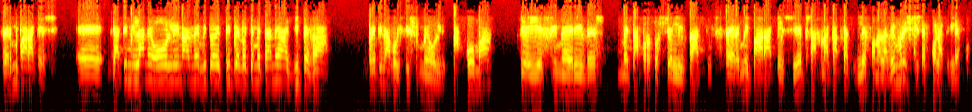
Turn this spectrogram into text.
Θερμή παράκληση. Ε, γιατί μιλάνε όλοι να ανέβει το επίπεδο και με τα νέα γήπεδα. Πρέπει να βοηθήσουμε όλοι. Ακόμα και οι εφημερίδες με τα πρωτοσέλιδά τους, θερμή παράκληση. Έψαχνα κάποια τηλέφωνα, αλλά δεν βρίσκεις εύκολα τηλέφωνο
